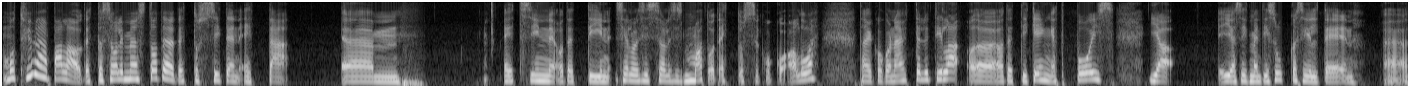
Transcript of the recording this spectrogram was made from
mutta hyvää palautetta. Se oli myös toteutettu siten, että äm, et sinne otettiin, siellä oli siis, se oli siis matotettu se koko alue tai koko näyttelytila, ö, otettiin kengät pois ja, ja sitten mentiin sukkasilteen ö,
